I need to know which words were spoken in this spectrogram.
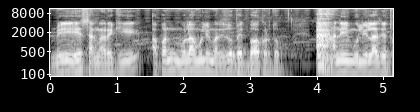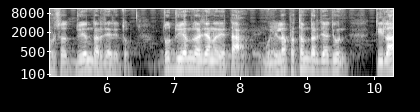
मी हे सांगणार आहे की आपण मुलामुलींमध्ये जो भेदभाव करतो आणि मुलीला जे थोडंसं दुय्यम दर्जा देतो तो दुय्यम दर्जा न देता. मुलीला प्रथम दर्जा देऊन तिला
